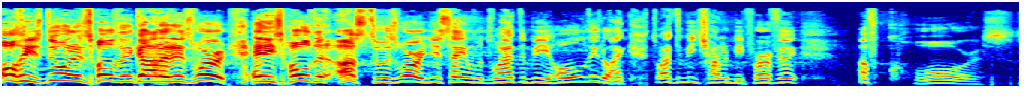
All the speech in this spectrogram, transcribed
All he's doing is holding God at his word, and he's holding us to his word. You're saying, well, do I have to be holy? Like, do I have to be trying to be perfect? Of course.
